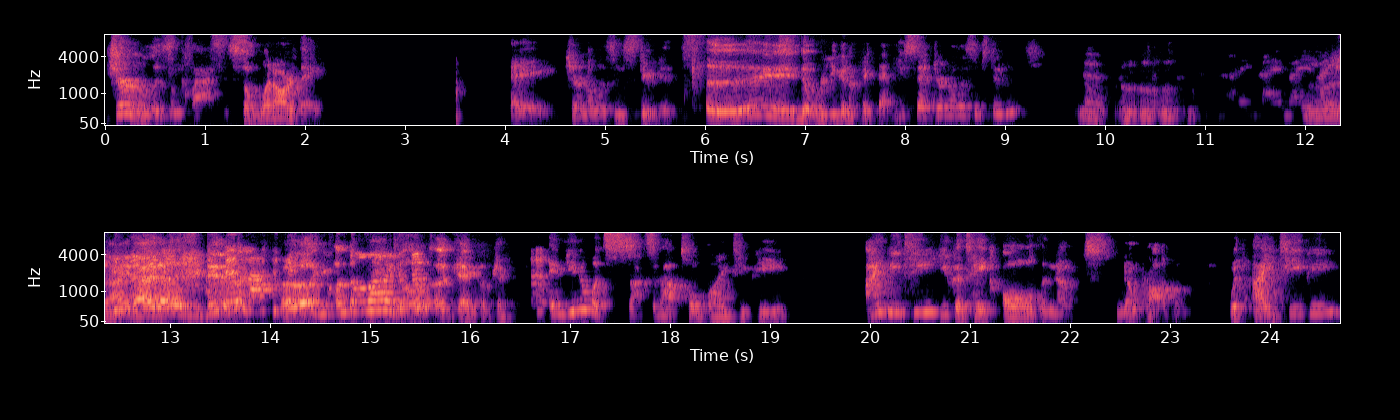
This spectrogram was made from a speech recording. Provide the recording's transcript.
journalism classes. So, what are they? A, journalism students. Uh, were you going to pick that? You said journalism students? No. Uh, uh, uh. Uh, right, right, right. You did it, right? Oh, you underline. Oh, okay, okay. And you know what sucks about TOEFL ITP? IBT, you could take all the notes, no problem. With ITP,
